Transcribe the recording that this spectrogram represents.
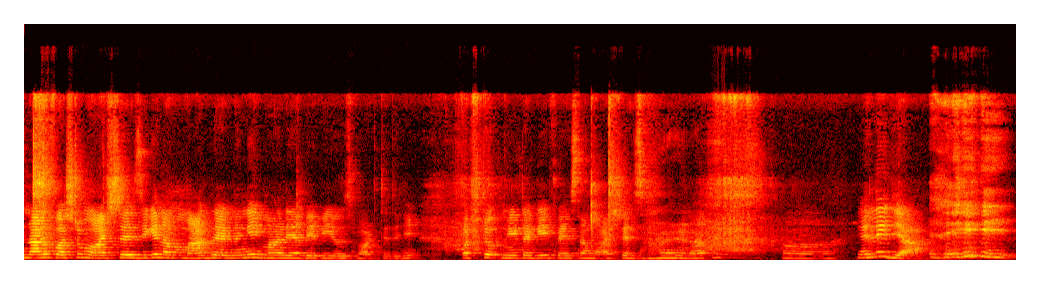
ನಾನು ಫಸ್ಟು ಮಾಯ್ಶ್ಚರೈಸಿಗೆ ನಮ್ಮ ಆಗಲೇ ಹೇಳ್ದಂಗೆ ಹಿಮಾಲಯ ಬೇಬಿ ಯೂಸ್ ಮಾಡ್ತಿದ್ದೀನಿ. ಫಸ್ಟು ನೀಟಾಗಿ ಫೇಸ್ನ ಮಾಯ್ಶ್ಚರೈಸ್ ಮಾಡೋಣ. ಎಲ್ಲಿದೆಯಾ?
